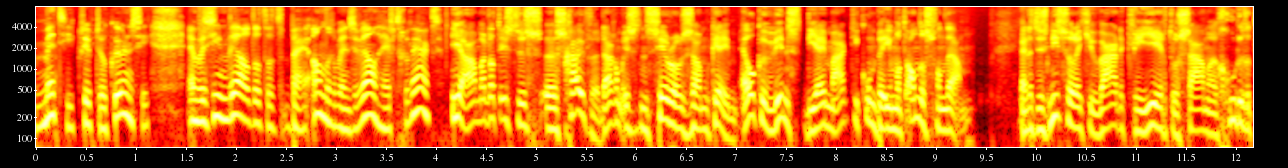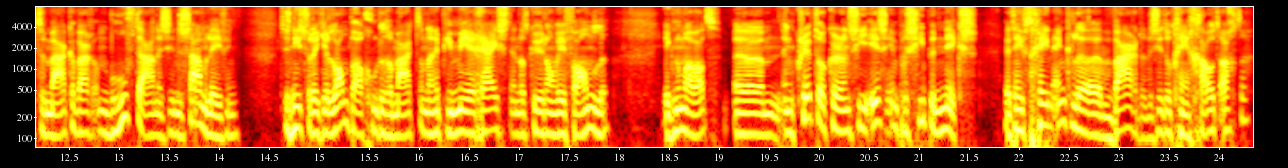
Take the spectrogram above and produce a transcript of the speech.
met die cryptocurrency. En we zien wel dat het bij andere mensen wel heeft gewerkt. Ja, maar dat is dus schuiven. Daarom is het een zero-sum game. Elke winst die jij maakt, die komt bij iemand anders vandaan. En het is niet zo dat je waarde creëert door samen goederen te maken... waar een behoefte aan is in de samenleving. Het is niet zo dat je landbouwgoederen maakt... en dan heb je meer rijst en dat kun je dan weer verhandelen. Ik noem maar wat. Ehm, een cryptocurrency is in principe niks. Het heeft geen enkele waarde. Er zit ook geen goud achter.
